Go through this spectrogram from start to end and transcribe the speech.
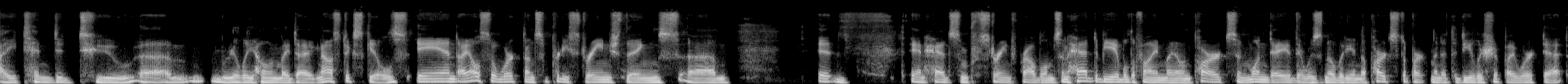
I tended to um, really hone my diagnostic skills. And I also worked on some pretty strange things um, it, and had some strange problems and had to be able to find my own parts. And one day there was nobody in the parts department at the dealership I worked at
